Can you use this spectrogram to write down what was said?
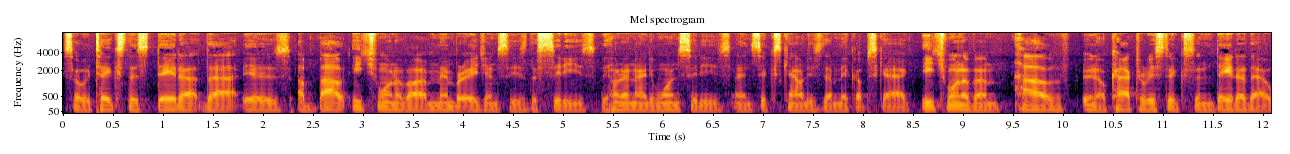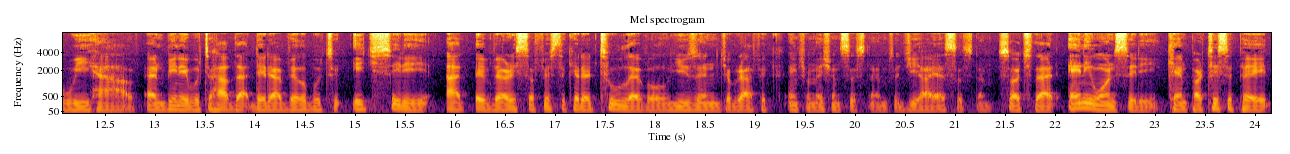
So, it takes this data that is about each one of our member agencies, the cities, the 191 cities and six counties that make up SCAG. Each one of them have, you know, characteristics and data that we have, and being able to have that data available to each city at a very sophisticated tool level using geographic information systems, a GIS system, such that any one city can participate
